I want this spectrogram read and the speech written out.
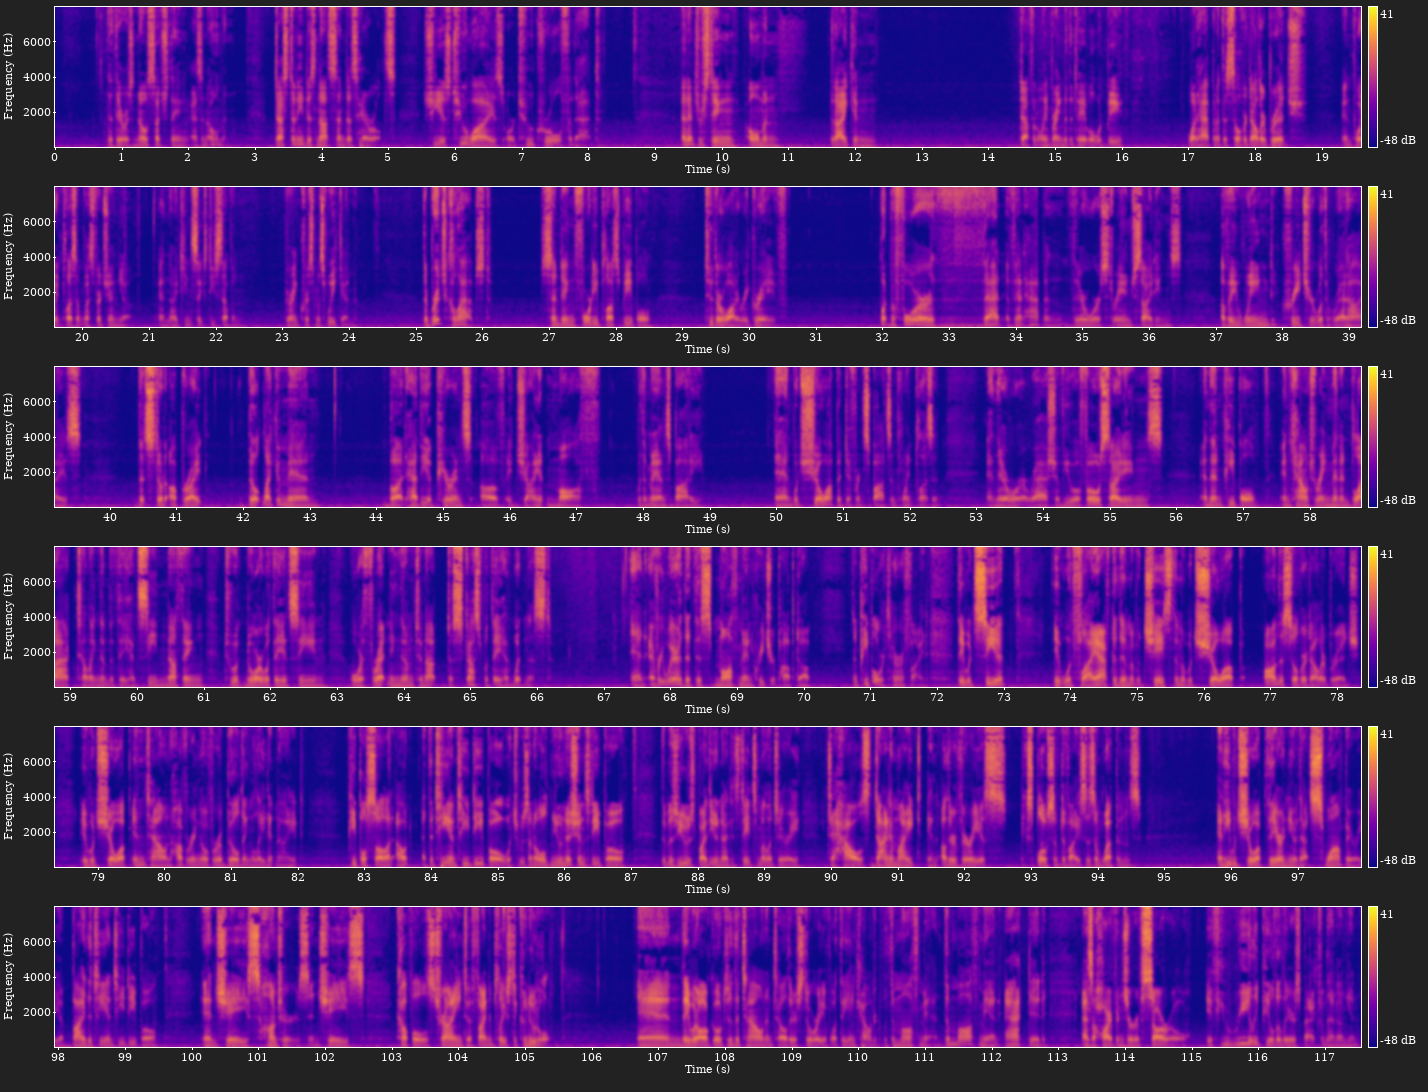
that there is no such thing as an omen. Destiny does not send us heralds. She is too wise or too cruel for that. An interesting omen that I can definitely bring to the table would be what happened at the Silver Dollar Bridge in Point Pleasant, West Virginia in 1967 during Christmas weekend. The bridge collapsed, sending 40 plus people to their watery grave. But before that event happened, there were strange sightings of a winged creature with red eyes that stood upright, built like a man, but had the appearance of a giant moth with a man's body and would show up at different spots in Point Pleasant. And there were a rash of UFO sightings, and then people encountering men in black, telling them that they had seen nothing, to ignore what they had seen, or threatening them to not discuss what they had witnessed. And everywhere that this Mothman creature popped up, and people were terrified. They would see it, it would fly after them, it would chase them, it would show up on the Silver Dollar Bridge, it would show up in town hovering over a building late at night. People saw it out at the TNT Depot, which was an old munitions depot that was used by the United States military to house dynamite and other various explosive devices and weapons. And he would show up there near that swamp area by the TNT Depot and chase hunters and chase couples trying to find a place to canoodle. And they would all go to the town and tell their story of what they encountered with the Mothman. The Mothman acted as a harbinger of sorrow, if you really peel the layers back from that onion,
